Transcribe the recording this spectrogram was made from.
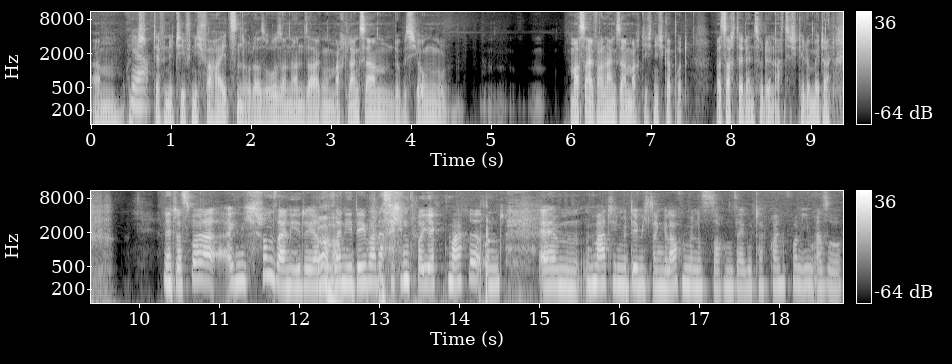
Ähm, und ja. definitiv nicht verheizen oder so, sondern sagen, mach langsam, du bist jung, mach's einfach langsam, mach dich nicht kaputt. Was sagt er denn zu den 80 Kilometern? Ne, das war eigentlich schon seine Idee. Also Aha. seine Idee war, dass ich ein Projekt mache und ähm, Martin, mit dem ich dann gelaufen bin, das ist auch ein sehr guter Freund von ihm. Also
